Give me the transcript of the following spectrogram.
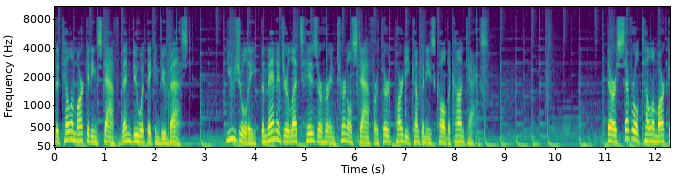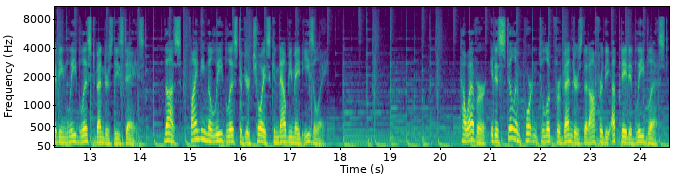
the telemarketing staff then do what they can do best. Usually, the manager lets his or her internal staff or third-party companies call the contacts. There are several telemarketing lead list vendors these days. Thus, finding the lead list of your choice can now be made easily. However, it is still important to look for vendors that offer the updated lead list.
